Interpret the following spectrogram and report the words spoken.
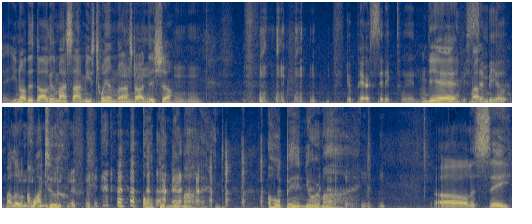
You know this dog is my Siamese twin when I start mm-hmm. this show. Mm-hmm. Your parasitic twin. Yeah. Your my, symbiote. My little Kuato. Open your mind. Open your mind. Oh, let's see.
